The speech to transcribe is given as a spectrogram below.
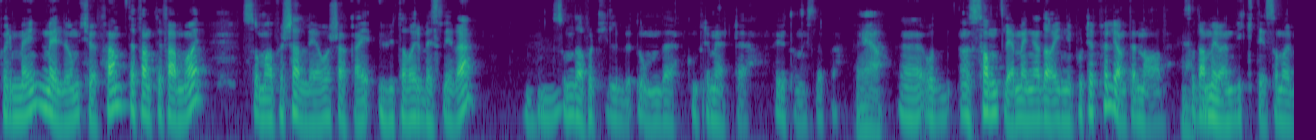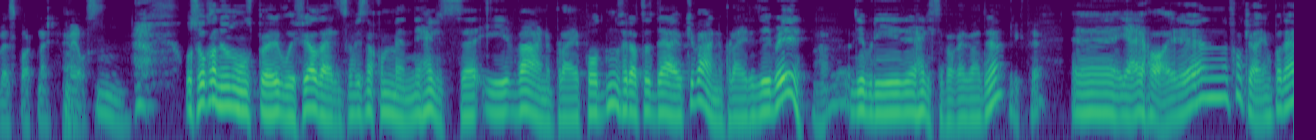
for menn mellom 25 til 55 år som av forskjellige årsaker er ute av arbeidslivet, som da får tilbud om det komprimerte utdanningsløpet. Ja. Eh, og samtlige menn er da inne i porteføljene til Nav, så de er jo en viktig samarbeidspartner med oss. Og så kan jo noen spørre hvorfor i all verden skal vi snakke om menn i helse i vernepleiepodden, for at det er jo ikke vernepleiere de blir. Nei, det De blir helsefagarbeidere. riktig. Eh, Jeg har en forklaring på det.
